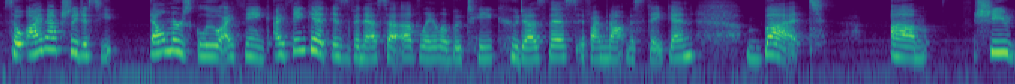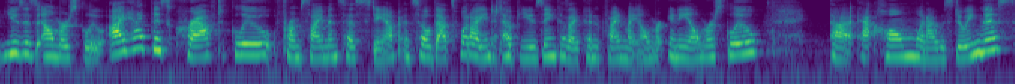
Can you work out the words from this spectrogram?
So I'm actually just Elmer's glue, I think, I think it is Vanessa of Lella Boutique who does this, if I'm not mistaken, but um, she uses Elmer's glue. I have this craft glue from Simon Says Stamp, and so that's what I ended up using because I couldn't find my Elmer any Elmer's glue uh, at home when I was doing this.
